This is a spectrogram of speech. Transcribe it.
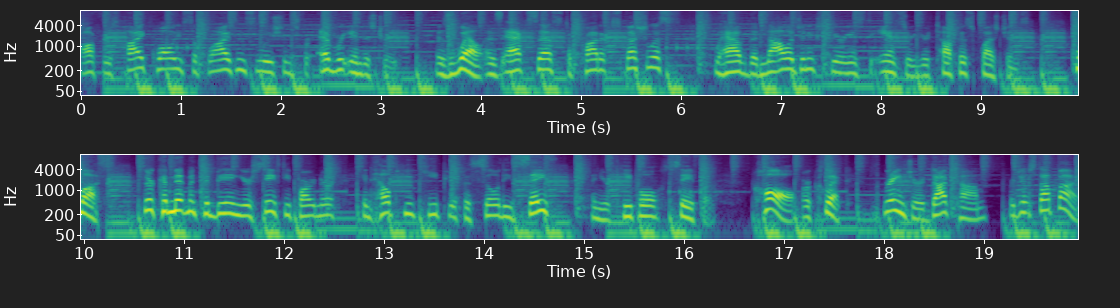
offers high quality supplies and solutions for every industry, as well as access to product specialists who have the knowledge and experience to answer your toughest questions. Plus, their commitment to being your safety partner can help you keep your facilities safe and your people safer. Call or click Grainger.com or just stop by.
